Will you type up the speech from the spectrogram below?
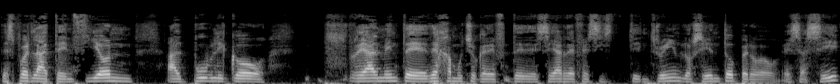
Después la atención al público realmente deja mucho que de, de desear de F-16 Dream, lo siento, pero es así.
